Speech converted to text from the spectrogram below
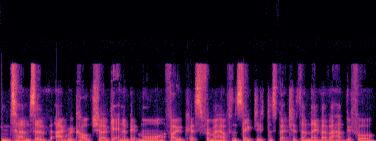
In terms of agriculture, getting a bit more focus from a health and safety perspective than they've ever had before.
